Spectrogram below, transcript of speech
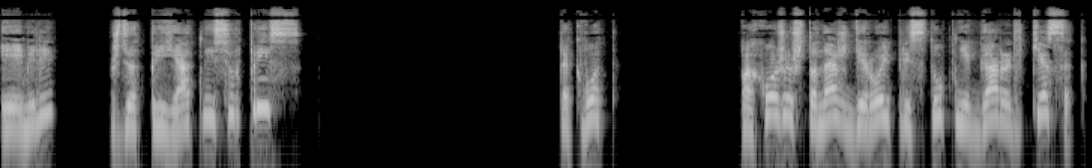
Эмили ждет приятный сюрприз. Так вот, похоже, что наш герой-преступник Гарольд Кесок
